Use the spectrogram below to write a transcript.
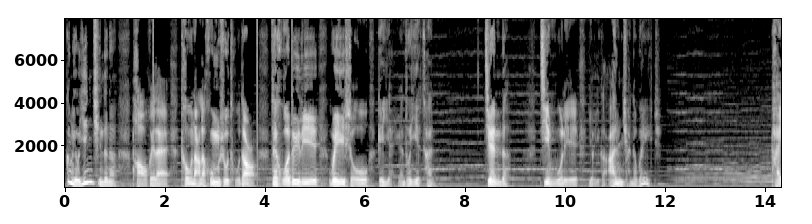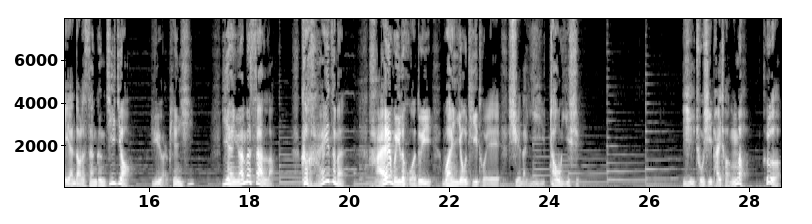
更有殷勤的呢，跑回来偷拿了红薯土豆，在火堆里为首给演员做夜餐。煎的，进屋里有一个安全的位置。排演到了三更鸡叫，鱼儿偏西，演员们散了，可孩子们还围了火堆，弯腰踢腿，学那一招一式。一出戏拍成了。呵，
